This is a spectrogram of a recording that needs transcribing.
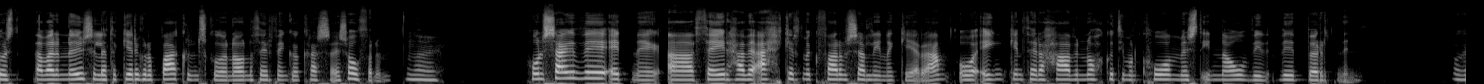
veist, það væri nöðsilegt að gera eitthvað bakgrunnsskoðun á hann að þeir fengu að krassa í sófanum. Nei. Hún sagði einnig að þeir hafi ekkert með hvarf Charlene að gera og enginn þeirra hafi nokkuð tíman komist í návið við börnin. Ok.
